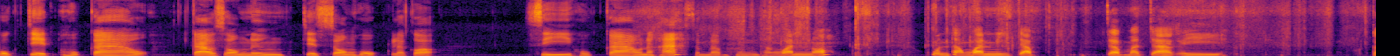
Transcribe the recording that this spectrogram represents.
หกเจ็ดหกเก้าเก้าสองหนึ่งเจ็ดสองหกแล้วก็สี่หกเก้านะคะสำหรับหุ้นทั้งวันเนาะหุ้นทั้งวันนี้จับจับมาจากไอ้ก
